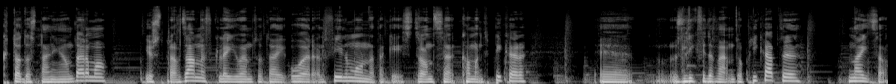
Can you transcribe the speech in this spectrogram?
Kto dostanie ją darmo? Już sprawdzamy. Wkleiłem tutaj URL filmu na takiej stronce Comment Picker. E, zlikwidowałem duplikaty. No i co?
